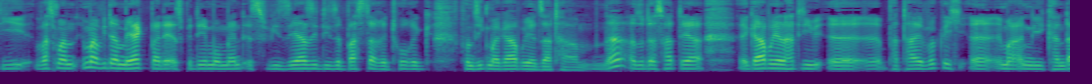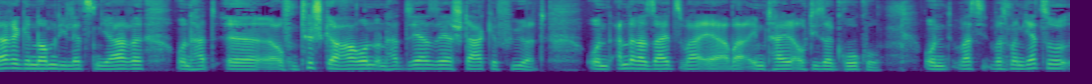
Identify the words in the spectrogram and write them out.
die, was man immer wieder merkt bei der SPD im Moment, ist, wie sehr sie diese Basta-Rhetorik von Sigmar Gabriel satt haben. Ne? Also das hat der äh, Gabriel hat die äh, Partei wirklich äh, immer an die Kandare genommen die letzten Jahre und hat äh, auf den Tisch gehauen und hat sehr sehr stark geführt. Und andererseits war er aber im Teil auch dieser GroKo. Und was was man jetzt so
